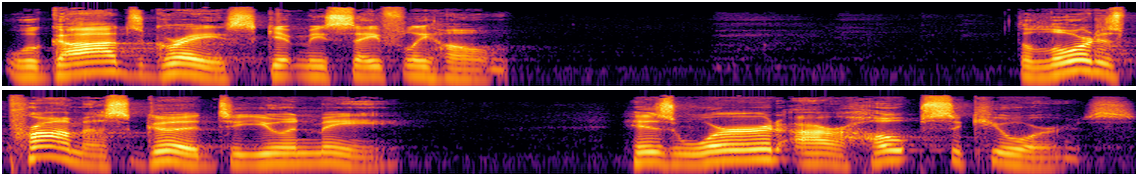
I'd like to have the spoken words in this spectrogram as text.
Will God's grace get me safely home? The Lord has promised good to you and me. His word our hope secures.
